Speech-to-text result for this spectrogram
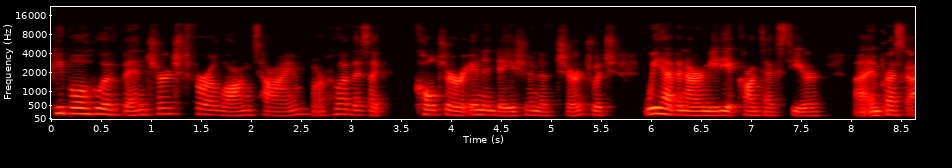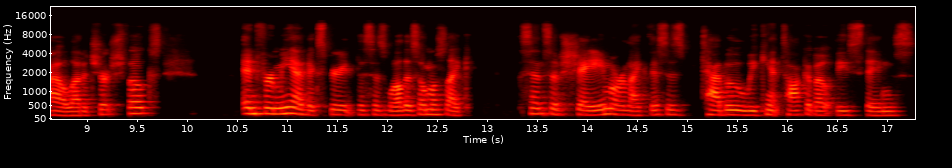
people who have been churched for a long time or who have this like culture or inundation of church, which we have in our immediate context here uh, in Presque Isle, a lot of church folks. And for me, I've experienced this as well. This almost like sense of shame or like this is taboo. We can't talk about these things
